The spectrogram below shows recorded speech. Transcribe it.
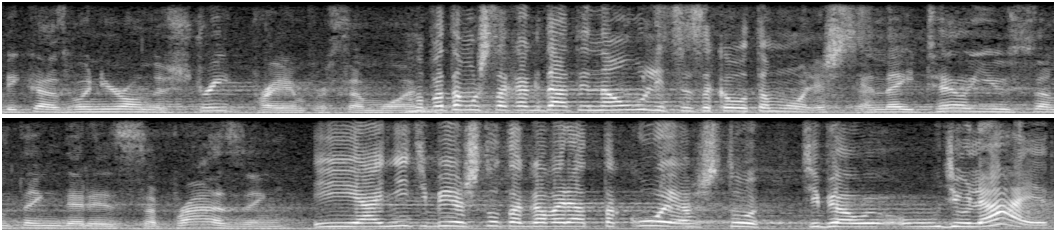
Because when you're on the street praying for Ну someone потому что когда ты на улице за кого-то молишься, and they tell you something that is surprising, и они тебе что-то говорят такое, что тебя удивляет,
